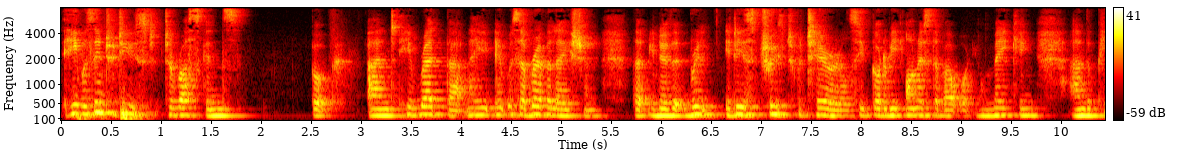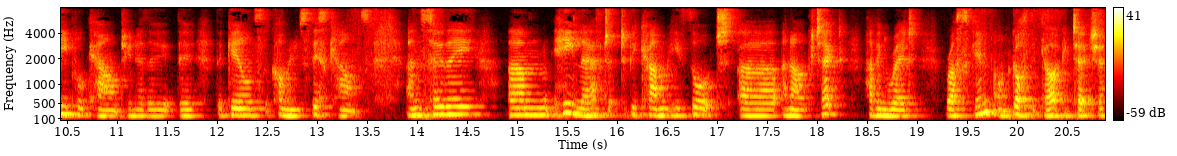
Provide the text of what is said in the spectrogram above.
he was introduced to Ruskin's book, and he read that, and he, it was a revelation that you know that re- it is truth to materials. You've got to be honest about what you're making, and the people count. You know the the, the guilds, the communists. This counts, and so they um, he left to become. He thought uh, an architect, having read Ruskin on Gothic architecture,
